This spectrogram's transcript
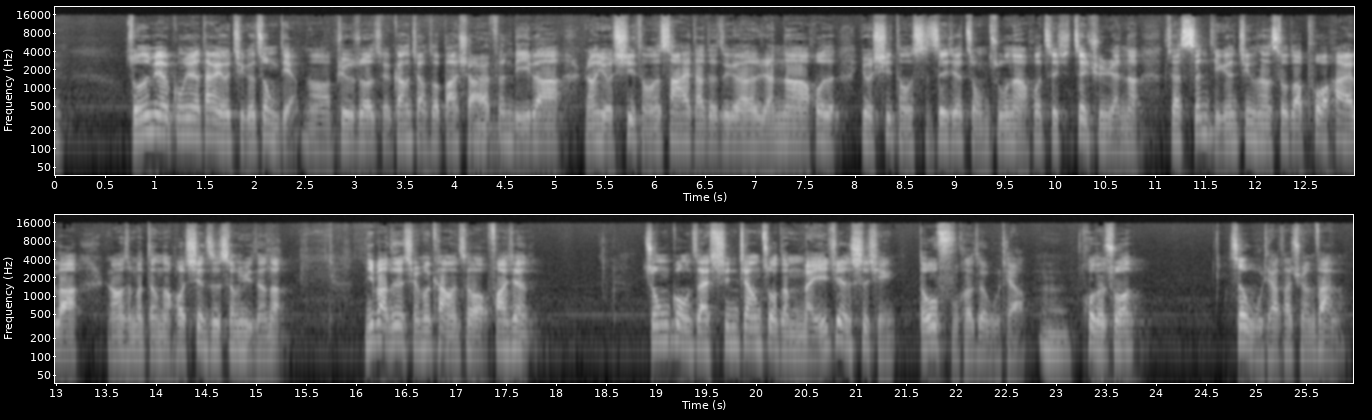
种族灭绝公约大概有几个重点啊，譬如说这刚刚讲说把小孩分离啦，然后有系统的杀害他的这个人呢，或者有系统使这些种族呢，或这这群人呢，在身体跟精神上受到迫害啦，然后什么等等，或限制生育等等。你把这些全部看完之后，发现中共在新疆做的每一件事情都符合这五条，嗯，或者说这五条他全犯了。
